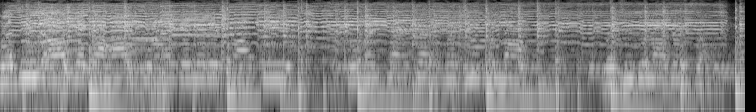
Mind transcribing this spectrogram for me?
मजीद आपने कहा कि मेरे साथी कर? मजीदुल्ला मजीदुल्ला देख साहब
